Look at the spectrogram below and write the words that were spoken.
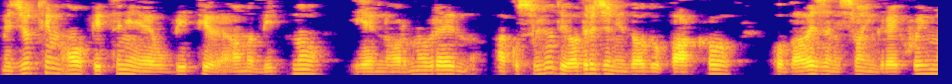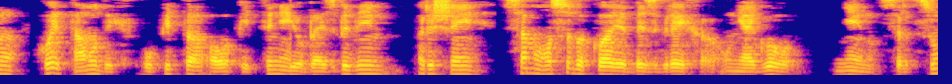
Međutim, ovo pitanje je u biti veoma bitno i enormno vredno. Ako su ljudi određeni da odu u pakao, obavezani svojim grehovima, ko je tamo da ih upita ovo pitanje i obezbedi im rešenje? Samo osoba koja je bez greha u njegovom njenom srcu,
